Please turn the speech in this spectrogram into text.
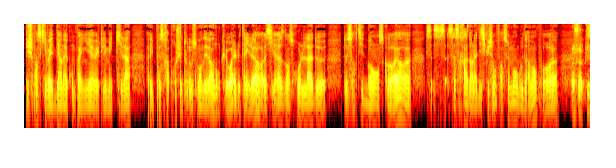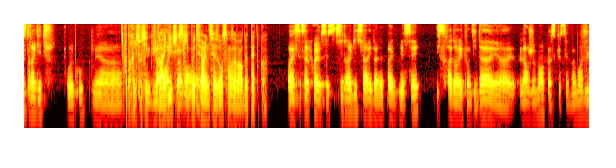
puis je pense qu'il va être bien accompagné avec les mecs qu'il a. Euh, il peut se rapprocher tout doucement des 20. Donc euh, ouais, le Tyler, s'il reste dans ce rôle-là de, de, sortie de banc en scoreur, ça, sera dans la discussion forcément au bout d'un moment pour. Moi, je vois plus Dragic pour le coup. Mais Après, le souci du Dragic, c'est qu'il peut te faire une saison sans avoir de pète, quoi. Ouais, c'est ça le problème. Si Dragic arrive à ne pas être blessé, il sera dans les candidats et largement parce que c'est vraiment lui.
